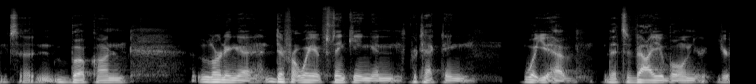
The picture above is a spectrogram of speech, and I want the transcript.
It's a book on learning a different way of thinking and protecting what you have that's valuable in your, your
